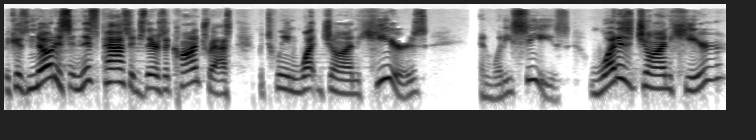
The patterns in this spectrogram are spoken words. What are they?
Because notice in this passage, there's a contrast between what John hears and what he sees. What does John hear?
